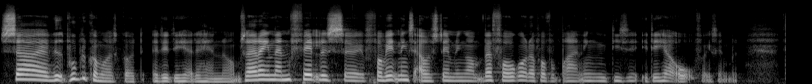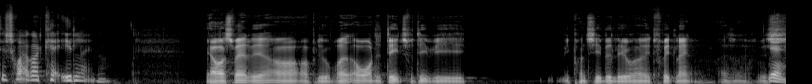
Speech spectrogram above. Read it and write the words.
så øh, ved publikum også godt, at det er det her, det handler om. Så er der en eller anden fælles øh, forventningsafstemning om, hvad foregår der på forbrændingen i, disse, i det her år, for eksempel. Det tror jeg godt kan et eller andet. Jeg har også svært ved at, at blive vred over det, dels fordi vi i princippet lever i et frit land. Altså, hvis ja.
